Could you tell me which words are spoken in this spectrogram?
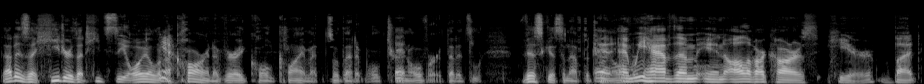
That is a heater that heats the oil in Yeah. a car in a very cold climate so that it will turn over, that it's viscous enough to turn And, over. and we have them in all of our cars here, but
